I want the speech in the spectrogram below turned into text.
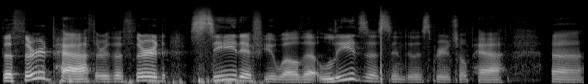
The third path, or the third seed, if you will, that leads us into the spiritual path, uh,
